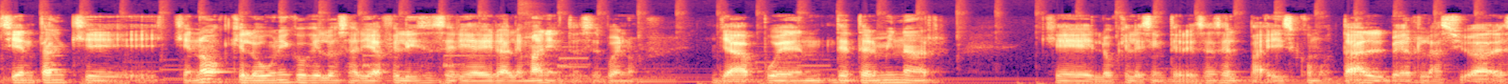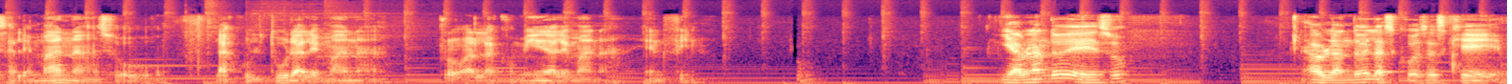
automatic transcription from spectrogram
sientan que, que no, que lo único que los haría felices sería ir a Alemania. Entonces, bueno, ya pueden determinar que lo que les interesa es el país como tal, ver las ciudades alemanas o la cultura alemana, probar la comida alemana, en fin. Y hablando de eso, hablando de las cosas que,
